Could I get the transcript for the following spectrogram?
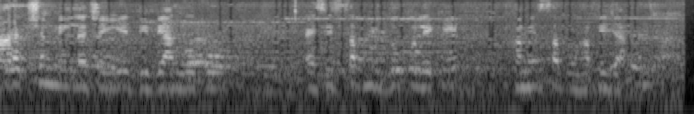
आरक्षण मिलना चाहिए दिव्यांगों को। ऐसे सब मुद्दों को लेकर हमें सब वहाँ पर जाना चाहिए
